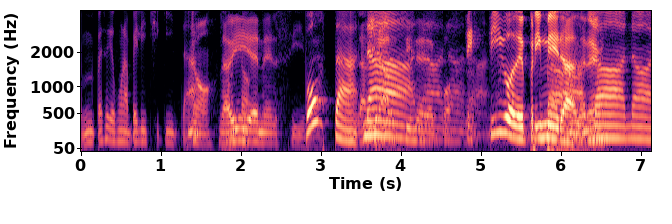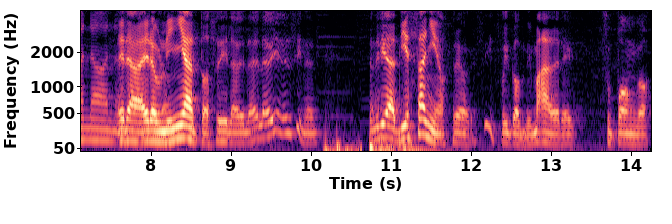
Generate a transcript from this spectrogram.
me parece que fue una peli chiquita. No, la ¿O vi no? en el cine. ¿Posta? La vi No, al cine de no, posta. no, Testigo de primera. No, no, no, no, no. Era, era un niñato, sí, la, la- la vi en el cine. Tendría 10 años, creo que sí. Fui con mi madre, supongo.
